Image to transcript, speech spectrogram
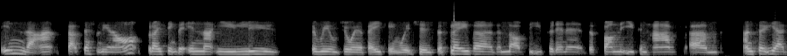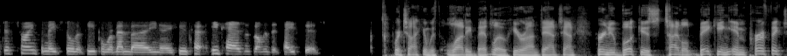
in that that's definitely an art, but I think that in that you lose the real joy of baking, which is the flavor, the love that you put in it, the fun that you can have. Um, and so, yeah, just trying to make sure that people remember, you know, who who cares as long as it tastes good. We're talking with Lottie Bedlow here on Downtown. Her new book is titled Baking Imperfect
